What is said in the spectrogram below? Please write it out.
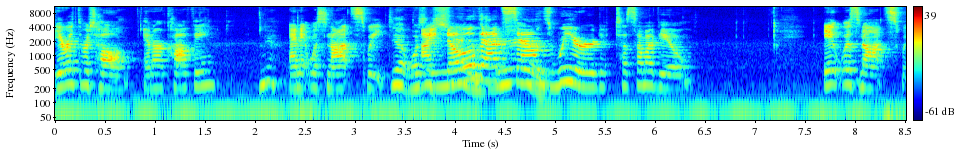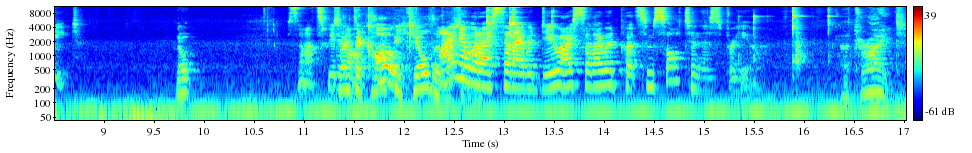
erythritol in our coffee, Yeah. and it was not sweet. Yeah, it wasn't I know was that weird. sounds weird to some of you. It was not sweet. Nope. It's not sweet It's like the all. coffee oh, killed it I know what I said I would do. I said I would put some salt in this for you. That's right.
